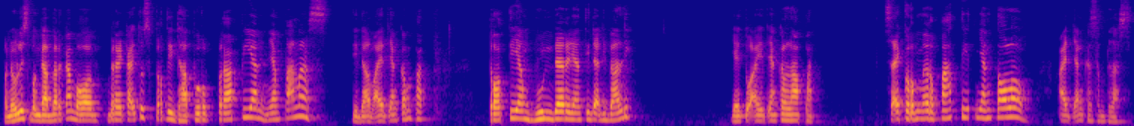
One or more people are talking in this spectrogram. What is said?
Penulis menggambarkan bahwa mereka itu seperti dapur perapian yang panas di dalam ayat yang keempat. Roti yang bundar yang tidak dibalik, yaitu ayat yang ke-8. Seekor merpati yang tolol, ayat yang ke-11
